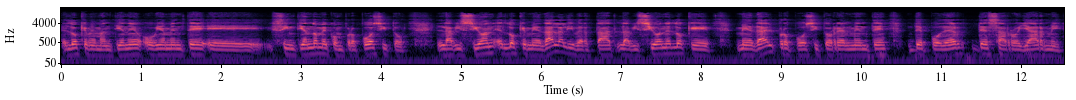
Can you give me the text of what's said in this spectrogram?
es lo que me mantiene obviamente eh, sintiéndome con propósito. La visión es lo que me da la libertad. La visión es lo que me da el propósito realmente de poder desarrollarme.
